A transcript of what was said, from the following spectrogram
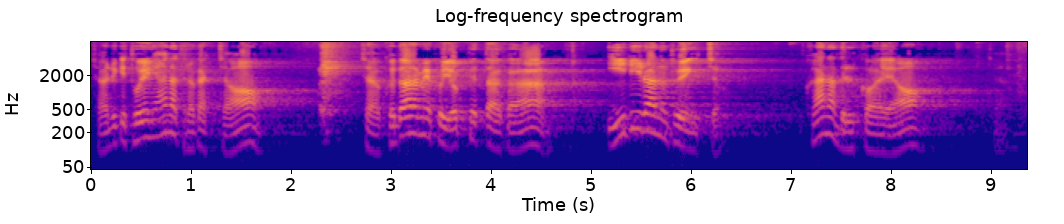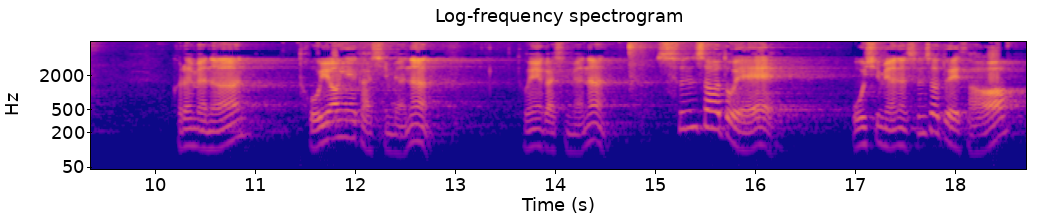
자, 이렇게 도형이 하나 들어갔죠. 자, 그 다음에 그 옆에다가 1이라는 도형 있죠. 그 하나 넣을 거예요. 자, 그러면은 도형에 가시면은 도형에 가시면은 순서도에 오시면은 순서도에서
